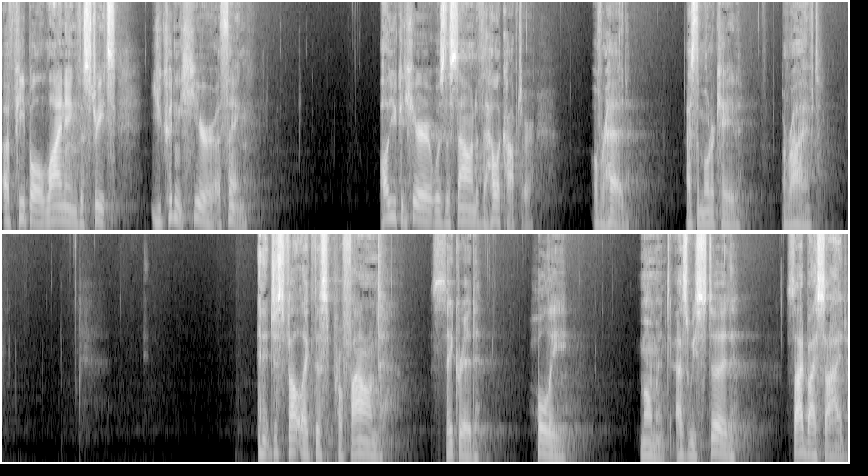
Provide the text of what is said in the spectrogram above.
of people lining the streets, you couldn't hear a thing. All you could hear was the sound of the helicopter overhead as the motorcade arrived. And it just felt like this profound, sacred, holy moment as we stood side by side,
